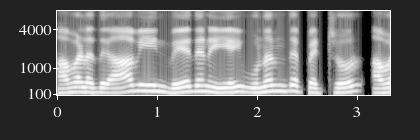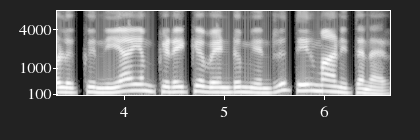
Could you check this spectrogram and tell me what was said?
அவளது ஆவியின் வேதனையை உணர்ந்த பெற்றோர் அவளுக்கு நியாயம் கிடைக்க வேண்டும் என்று தீர்மானித்தனர்.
